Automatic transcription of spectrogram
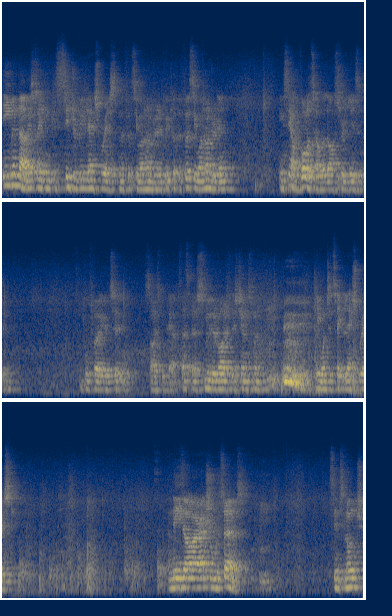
Even though it's taking considerably less risk than the FTSE 100, if we put the FTSE 100 in, you can see how volatile the last three years have been. Portfolio 2, sizable gaps. That's been a smoother ride for this gentleman. he wanted to take less risk. And these are our actual returns. Since launch,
